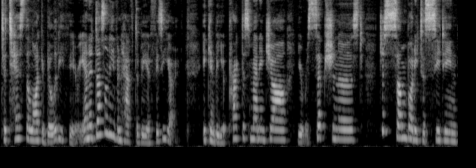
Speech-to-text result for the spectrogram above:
to test the likability theory. And it doesn't even have to be a physio, it can be your practice manager, your receptionist, just somebody to sit in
